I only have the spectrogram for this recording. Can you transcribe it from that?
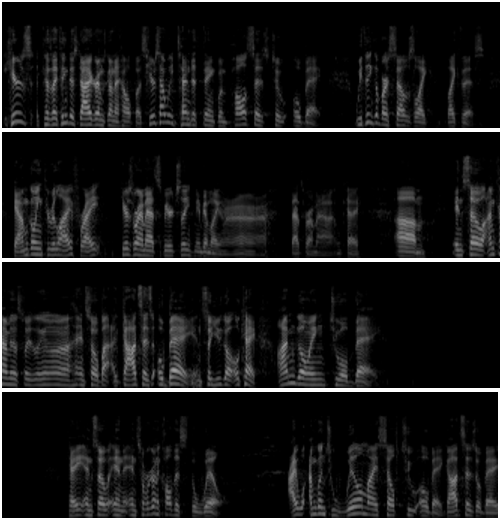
here's, because I think this diagram is going to help us. Here's how we tend to think when Paul says to obey. We think of ourselves like, like this. Okay, I'm going through life, right? Here's where I'm at spiritually. Maybe I'm like, that's where I'm at, okay? Um, and so I'm kind of in this place, like, and so but God says, obey. And so you go, okay, I'm going to obey. Okay, and so, and, and so we're going to call this the will. I, I'm going to will myself to obey. God says obey,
